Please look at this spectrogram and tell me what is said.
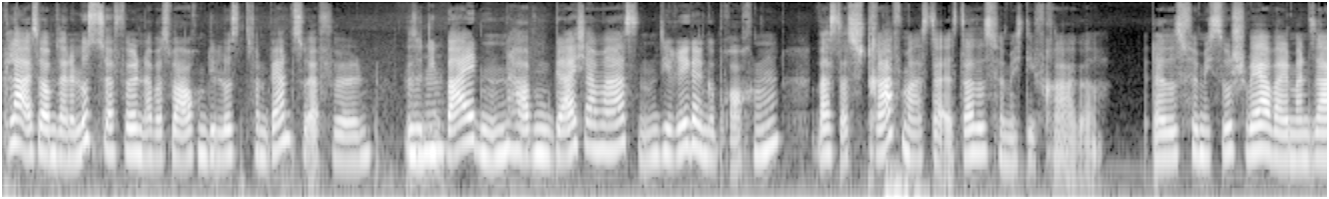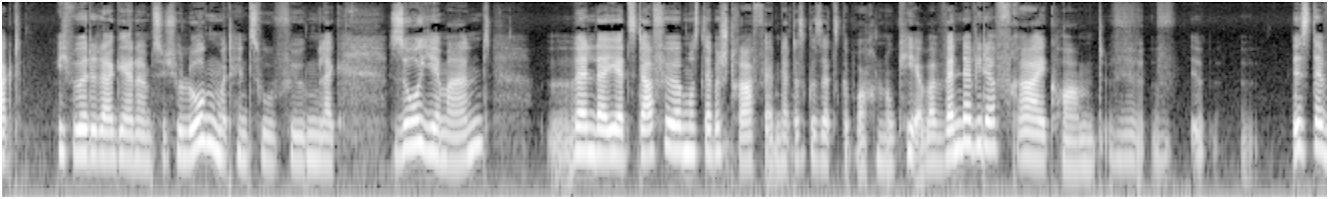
klar, es war um seine Lust zu erfüllen, aber es war auch um die Lust von Bernd zu erfüllen. Also die beiden haben gleichermaßen die Regeln gebrochen. Was das Strafmaß da ist, das ist für mich die Frage. Das ist für mich so schwer, weil man sagt, ich würde da gerne einen Psychologen mit hinzufügen. Like, so jemand, wenn der jetzt dafür muss der bestraft werden, der hat das Gesetz gebrochen, okay, aber wenn der wieder freikommt, w- w- ist der,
